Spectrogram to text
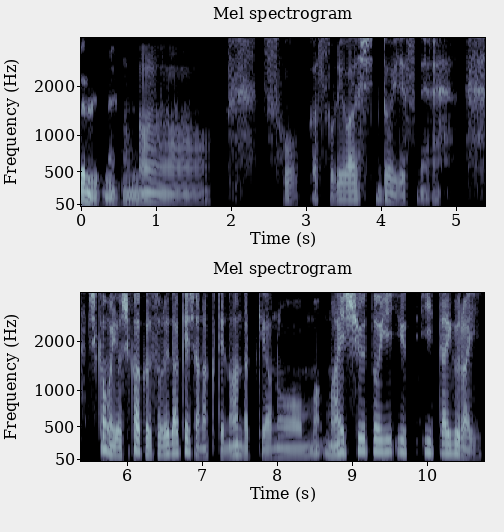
れないですね。うん。そうか、それはしんどいですね。しかも吉川君、それだけじゃなくて、なんだっけ、あの、ま毎週と言い言いたいぐらい、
